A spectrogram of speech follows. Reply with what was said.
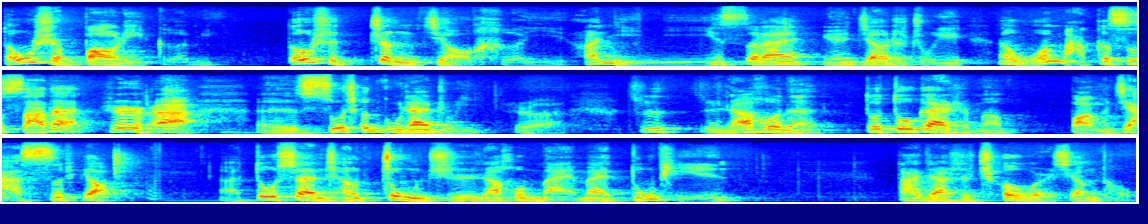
都是暴力革命，都是政教合一。而你你伊斯兰原教旨主义，那我马克思撒旦是不是？呃，俗称共产主义是吧？这然后呢，都都干什么？绑架撕票，啊，都擅长种植，然后买卖毒品，大家是臭味相投。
